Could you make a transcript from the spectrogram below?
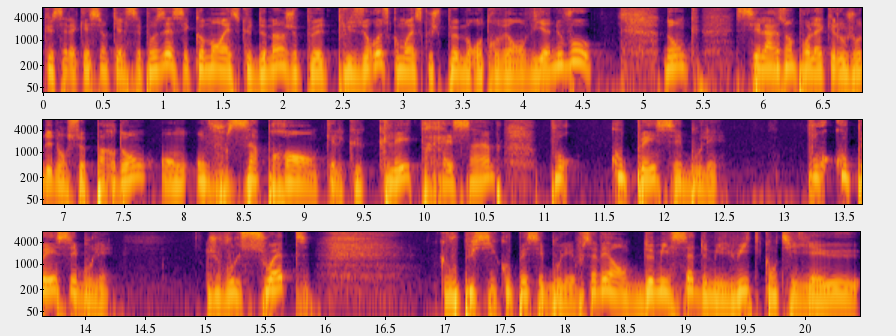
que c'est la question qu'elle s'est posée, c'est comment est-ce que demain je peux être plus heureuse, comment est-ce que je peux me retrouver en vie à nouveau? Donc c'est la raison pour laquelle aujourd'hui dans ce pardon, on, on vous apprend quelques clés très simples pour couper ces boulets. Pour couper ces boulets. Je vous le souhaite que vous puissiez couper ces boulets. Vous savez, en 2007-2008, quand il y a eu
